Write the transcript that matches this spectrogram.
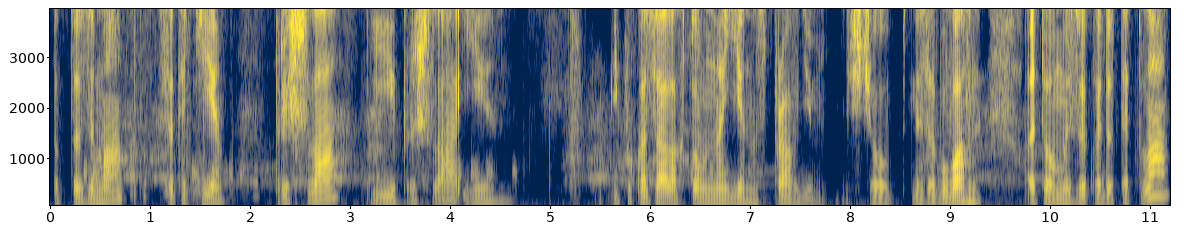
Тобто зима все-таки прийшла і прийшла і, і показала, хто вона є насправді. Щоб не забували, а то ми звикли до тепла,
